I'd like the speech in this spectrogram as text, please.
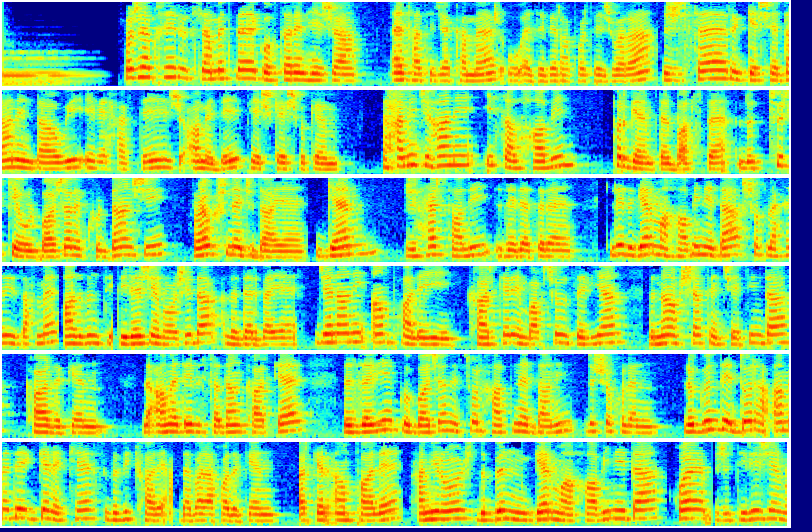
روژه بخیر و سلامت به گوهدارین هیجا. از هاتیجا کمر و از اوی راپورت جوارا جسر گشدان داوی اوی هفته ج آمده پیشکش بکم. لحمین جهان ای سال هاوین پر گرم در باس به. لترکیه و الباجار کردان جی روش نجدایه گرم her salî zêdetir e. لی ده گرما هاوینه ده شغل هری زحمت آدبن تیرژین روژه ده لدربایه. جنانی آن پالهی کارکرین باخچه و زویان ده ناف شرطن چهتین کار دکن. لآمده بستدان کارکر ده زویان که باجان سور حاطنه دانین ده شغلن. لگونده دور ها آمده گله کس به وی کاره ده خودکن. کارکر آن پاله همی روش ده بن گرما هاوینه ده خواه جتیرژین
